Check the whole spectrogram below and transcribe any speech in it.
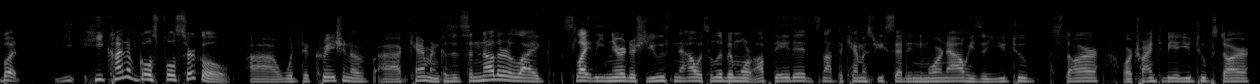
But he kind of goes full circle uh, with the creation of uh, Cameron because it's another like slightly nerdish youth. Now it's a little bit more updated. It's not the chemistry set anymore. Now he's a YouTube star or trying to be a YouTube star,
